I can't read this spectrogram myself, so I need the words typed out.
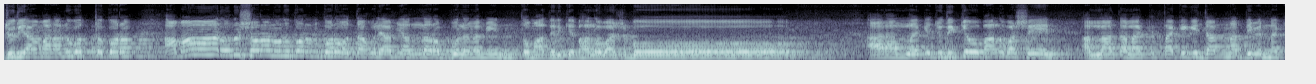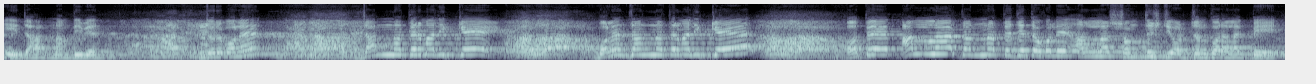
যদি আমার আনুগত্য করো, আমার অনুসরণ অনুকরণ করো, তাহলে আমি আল্লাহ রব্বুল আলমিন তোমাদেরকে ভালোবাসবো। আর আল্লাহকে যদি কেউ ভালোবাসেন আল্লাহ তালা তাকে কি জান্নাত দিবেন নাকি জাহান্নাম দিবেন? জোরে বলেন। জান্নাতের মালিক কে? বলেন জান্নাতের মালিক কে? অতএব আল্লাহর জান্নাতে যেতে হলে আল্লাহর সন্তুষ্টি অর্জন করা লাগবে।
